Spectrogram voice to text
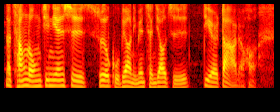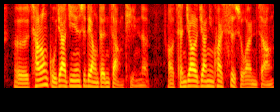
那长隆今天是所有股票里面成交值第二大的哈，呃，长隆股价今天是亮灯涨停了。哦，成交了将近快四十万张。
